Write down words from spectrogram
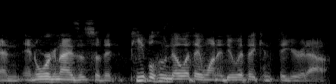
and organize it so that people who know what they wanna do with it can figure it out."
